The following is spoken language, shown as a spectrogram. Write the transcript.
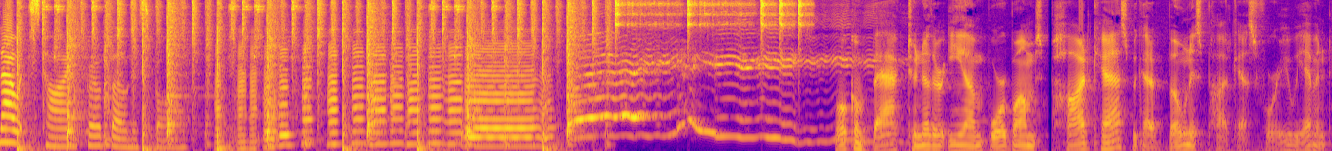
Now it's time for a bonus bomb. Welcome back to another EM Board Bombs podcast. We got a bonus podcast for you. We haven't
